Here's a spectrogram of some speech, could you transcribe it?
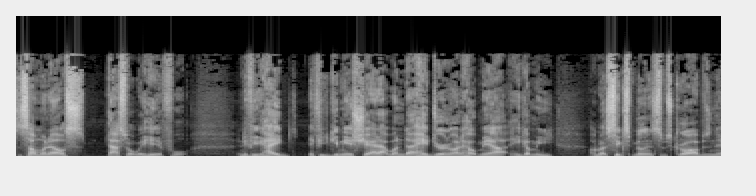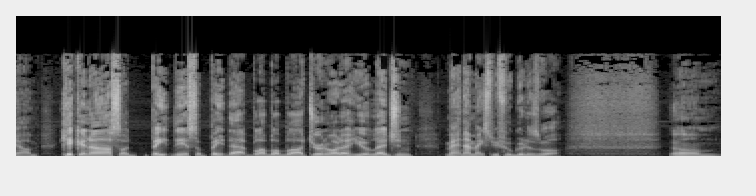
to someone else, that's what we're here for. And if you hey, if you give me a shout out one day, hey, Drew I help me out. He got me. I've got six million subscribers now. I'm kicking ass. I beat this. I beat that. Blah blah blah. Drew Ryder, you're a legend. Man, that makes me feel good as well. Um,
